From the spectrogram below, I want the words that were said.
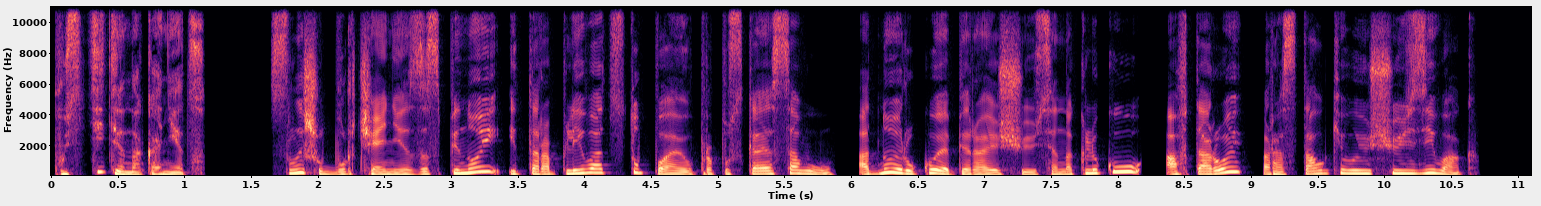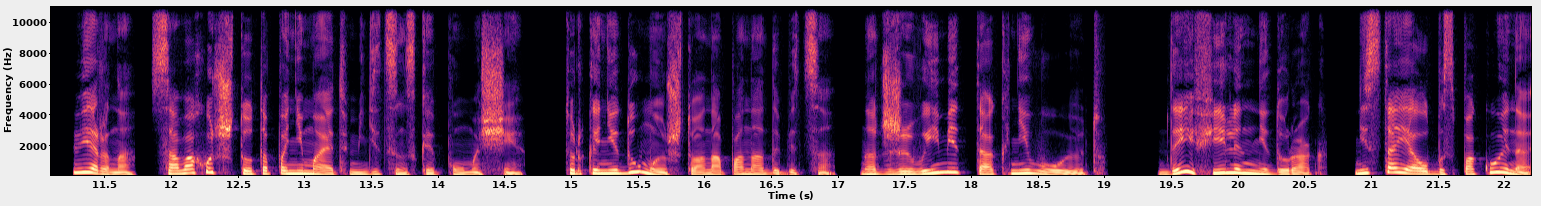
«Пустите, наконец!» Слышу бурчание за спиной и торопливо отступаю, пропуская сову, одной рукой опирающуюся на клюку, а второй расталкивающую зевак. Верно, сова хоть что-то понимает в медицинской помощи. Только не думаю, что она понадобится. Над живыми так не воют. Да и Филин не дурак. Не стоял бы спокойно,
